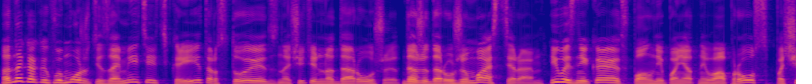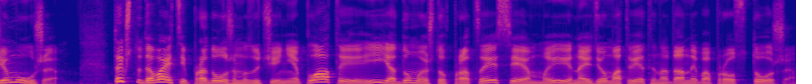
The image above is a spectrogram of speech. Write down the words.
Однако, как вы можете заметить, Creator стоит значительно дороже, даже дороже мастера, и возникает вполне понятный вопрос, почему же? Так что давайте продолжим изучение платы, и я думаю, что в процессе мы найдем ответы на данный вопрос тоже.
